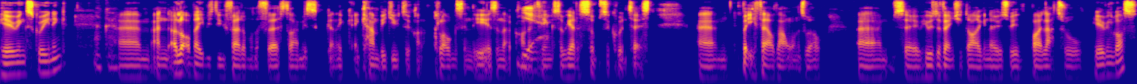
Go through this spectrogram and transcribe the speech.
hearing screening. Okay. Um, and a lot of babies do fail them on the first time. It's gonna, it can be due to kind of clogs in the ears and that kind yeah. of thing. So we had a subsequent test, um, but he failed that one as well. Um, so he was eventually diagnosed with bilateral hearing loss.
